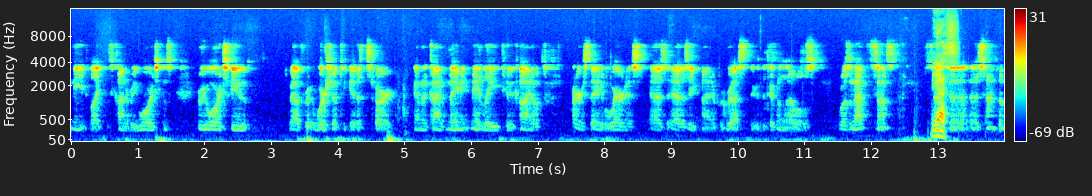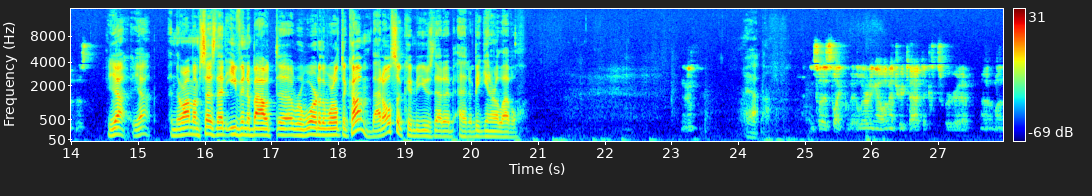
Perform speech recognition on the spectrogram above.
need like this kind of rewards rewards view of worship to get a start, and it kind of maybe may lead to kind of our state of awareness as, as he kind of progressed through the different levels. Wasn't that the sense? Yes. A, a uh, sense yeah, yeah. And the Rambam says that even about uh, reward of the world to come, that also could be used at a, at a beginner level. Yeah. yeah. so it's like learning elementary tactics for uh, uh one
